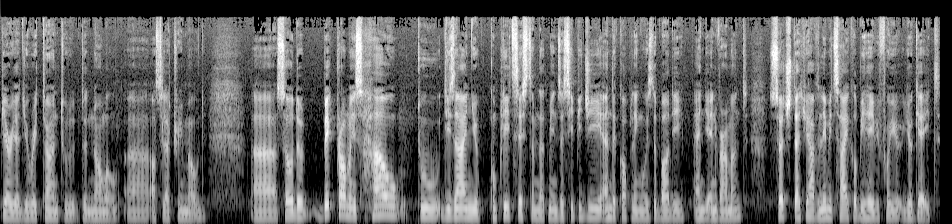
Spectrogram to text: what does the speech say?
period you return to the normal uh, oscillatory mode. Uh, so the big problem is how to design your complete system. That means the CPG and the coupling with the body and the environment, such that you have limit cycle behavior for your, your gait.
